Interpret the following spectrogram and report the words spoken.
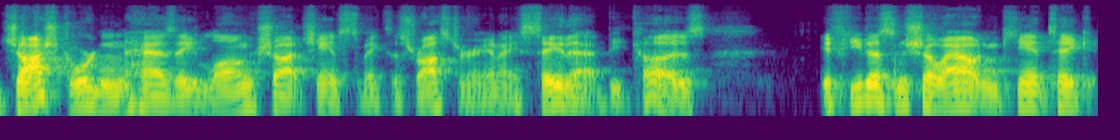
Josh Gordon has a long shot chance to make this roster, and I say that because if he doesn't show out and can't take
